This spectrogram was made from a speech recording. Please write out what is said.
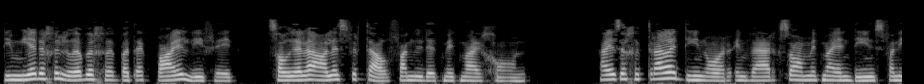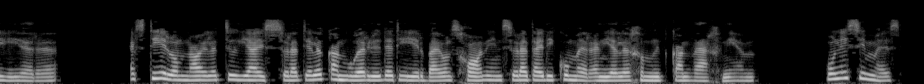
die medegeloovige wat ik baie lief het, sal jullie alles vertel van hoe dit met mij gaan. Hij is een getrouwe dienaar en werkzaam met mij in dienst van die Heere. Ik stuur om na jullie toe juist zodat jullie kan hoor hoe dit hier bij ons gaan en zodat hij die kommer in jullie gemoed kan wegnemen. Onesimus,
